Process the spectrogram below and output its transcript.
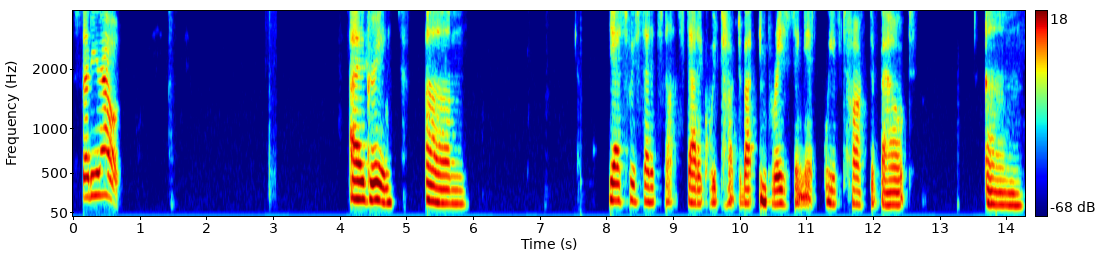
study it out I agree. Um, yes, we've said it's not static. We've talked about embracing it. We've talked about, um,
